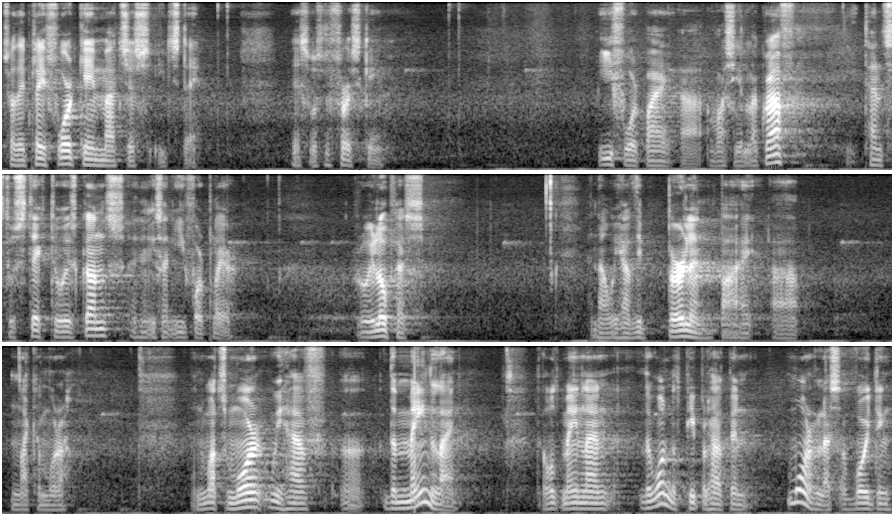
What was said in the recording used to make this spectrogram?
So they play four game matches each day. This was the first game. e4 by uh, Vachier-Lagrave. He tends to stick to his guns and he's an e4 player. Ruy Lopez. And now we have the Berlin by uh, Nakamura. And what's more, we have uh, the main line the old main line, the one that people have been more or less avoiding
